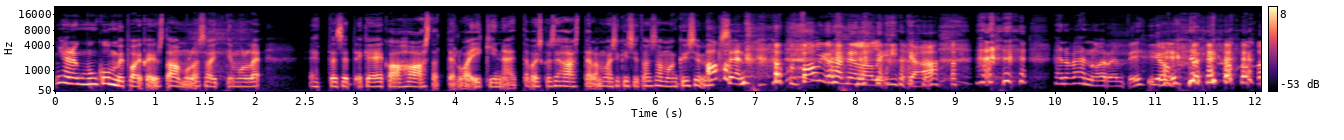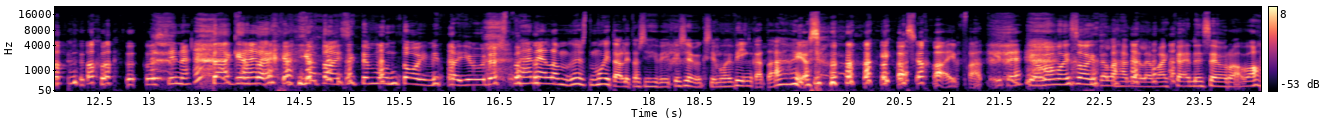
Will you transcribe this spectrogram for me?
Ihan kun mun kummipoika just aamulla soitti mulle – että se tekee ekaa haastattelua ikinä, että voisiko se haastella. Mä olisin kysynyt saman kysymyksen. Ah, paljon hänellä oli ikää? Hän on vähän nuorempi Joo. kuin sinä. Tämä kertoo Hän... ehkä jotain sitten mun toimittajuudesta. Hänellä on myös muita oli tosi hyviä kysymyksiä, voi vinkata, jos, jos kaipaat itse. Joo, mä voin soitella hänelle vaikka ennen seuraavaa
